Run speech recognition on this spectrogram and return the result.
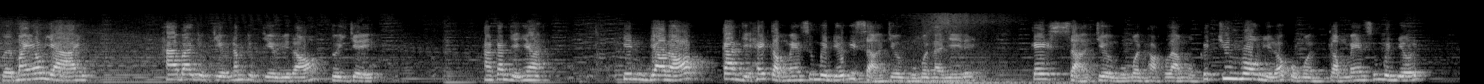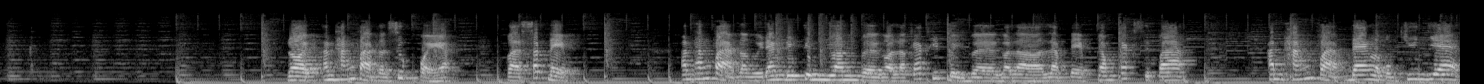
về may áo dài. Hai, ba chục triệu, năm chục triệu gì đó, tùy chị. Ha, các anh chị nha. Khi do đó, các anh chị hãy comment xuống bên dưới cái sở trường của mình là gì đi. Cái sở trường của mình hoặc là một cái chuyên môn gì đó của mình, comment xuống bên dưới. Rồi, anh thắng phạm là sức khỏe và sắc đẹp anh Thắng Phạm là người đang đi kinh doanh về, gọi là, các thiết bị về, gọi là, làm đẹp trong các spa. Anh Thắng Phạm đang là một chuyên gia,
